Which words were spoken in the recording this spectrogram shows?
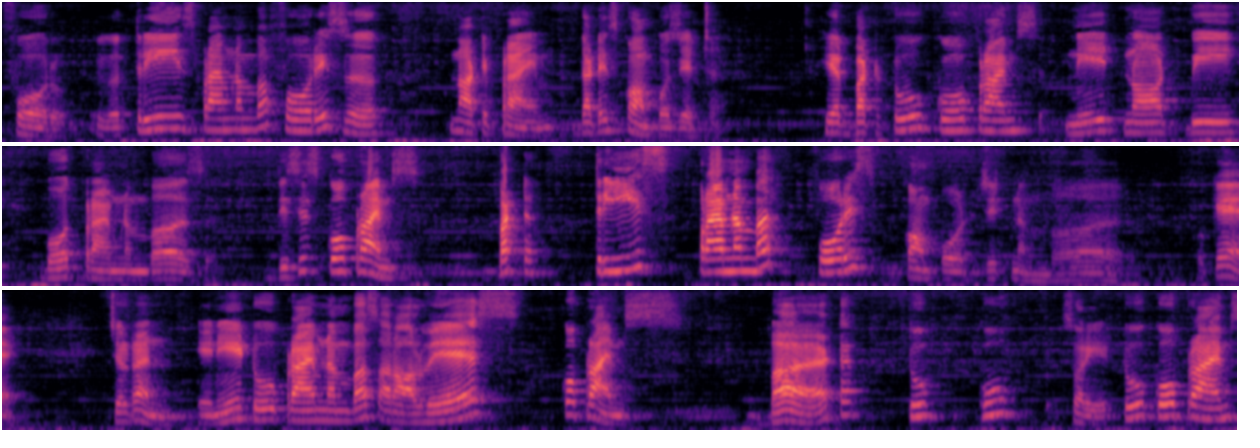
4 3 is prime number 4 is uh, not a prime that is composite. Here but two co-primes need not be both prime numbers. This is co-primes but 3 is prime number 4 is composite number. Okay children any two prime numbers are always co-primes. But two co sorry two co-primes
